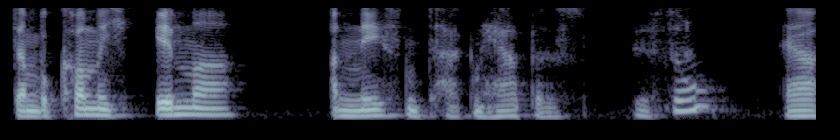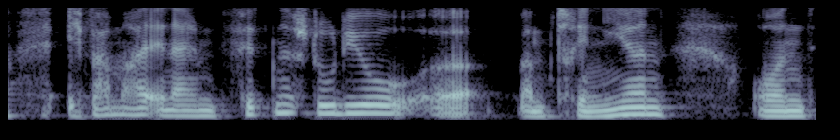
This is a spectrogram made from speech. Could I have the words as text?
dann bekomme ich immer am nächsten Tag einen Herpes. Ist so? Ja, ich war mal in einem Fitnessstudio äh, beim Trainieren und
